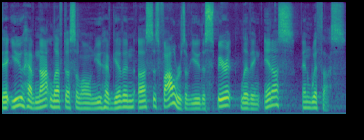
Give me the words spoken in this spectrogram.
that you have not left us alone. You have given us, as followers of you, the Spirit living in us and with us.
